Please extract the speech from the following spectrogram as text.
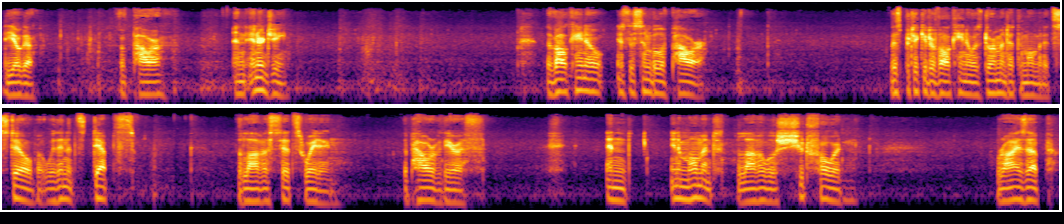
the yoga of power and energy. The volcano is the symbol of power. This particular volcano is dormant at the moment. It's still, but within its depths, the lava sits waiting. The power of the earth. And in a moment, the lava will shoot forward, rise up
